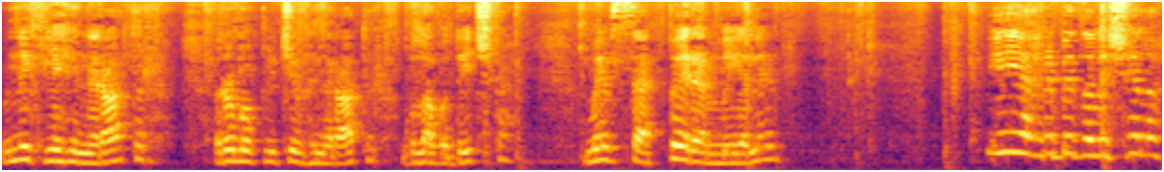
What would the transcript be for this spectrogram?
В них є генератор. Рома включив генератор, була водичка. Ми все перемили. І я гриби залишила.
